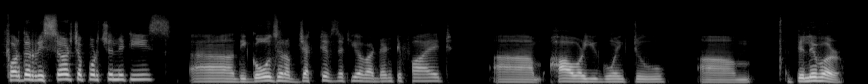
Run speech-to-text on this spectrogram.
Further research opportunities, uh, the goals and objectives that you have identified, um, how are you going to um, deliver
